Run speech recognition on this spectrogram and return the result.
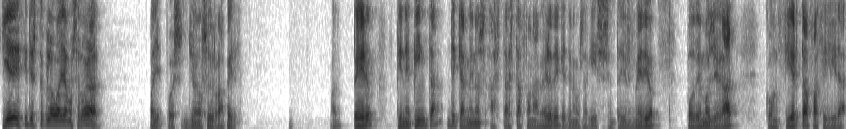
¿Quiere decir esto que lo vayamos a lograr? Oye, pues yo no soy rapel, pero tiene pinta de que al menos hasta esta zona verde que tenemos aquí, 61 y medio, podemos llegar con cierta facilidad.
